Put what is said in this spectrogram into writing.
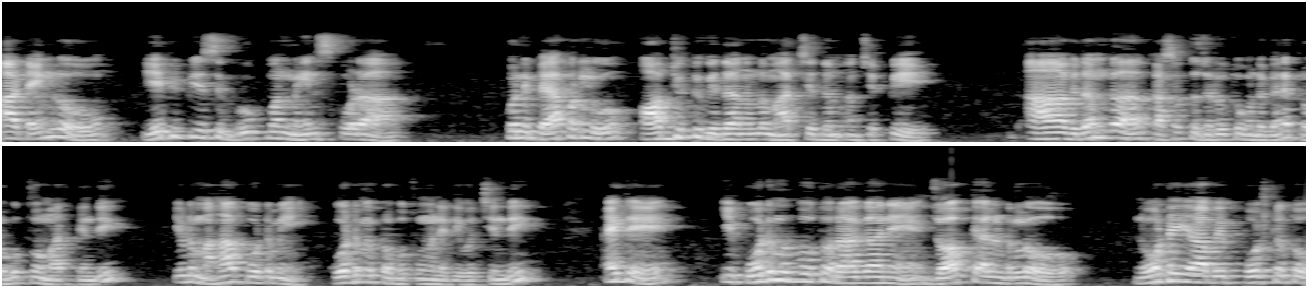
ఆ టైంలో ఏపీపీఎస్సీ గ్రూప్ వన్ మెయిన్స్ కూడా కొన్ని పేపర్లు ఆబ్జెక్టివ్ విధానంలో మార్చేద్దాం అని చెప్పి ఆ విధంగా కసరత్తు జరుగుతూ ఉండగానే ప్రభుత్వం మారిపోయింది ఇప్పుడు మహాకూటమి కూటమి ప్రభుత్వం అనేది వచ్చింది. అయితే ఈ కూటమి ప్రభుత్వం రాగానే జాబ్ క్యాలెండర్లో నూట యాభై పోస్టులతో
